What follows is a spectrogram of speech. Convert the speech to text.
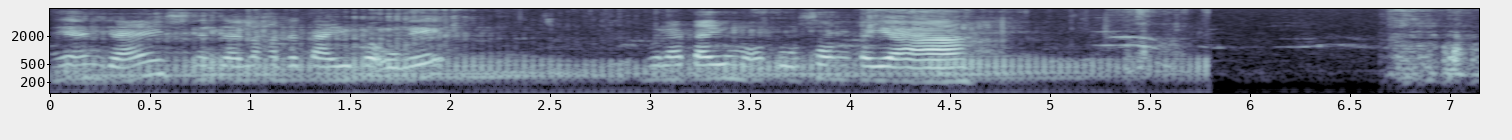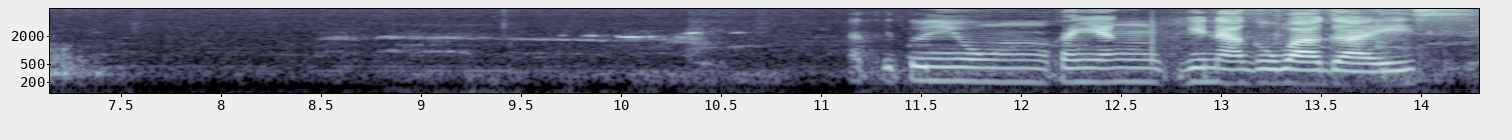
Ayan guys, naglalakad na tayo pa uwi. Wala tayong mautusan kaya ito yung kanyang ginagawa guys.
